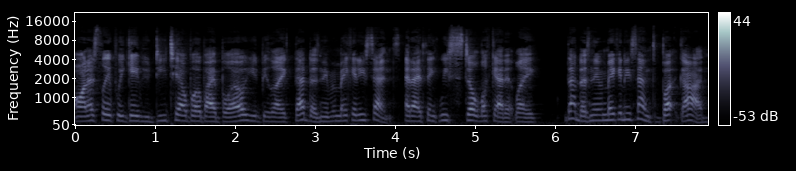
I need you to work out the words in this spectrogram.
honestly, if we gave you detail blow by blow, you'd be like, that doesn't even make any sense. And I think we still look at it like, that doesn't even make any sense, but God.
